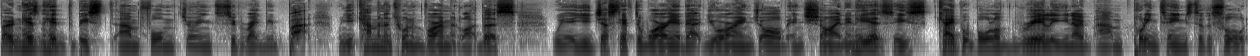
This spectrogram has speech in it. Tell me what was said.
Beauden hasn't had the best um, form during Super Rugby, but when you're coming into an environment like this, where you just have to worry about your own job and shine. And he is. He's capable of really, you know, um, putting teams to the sword.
